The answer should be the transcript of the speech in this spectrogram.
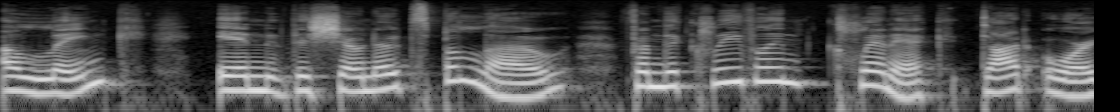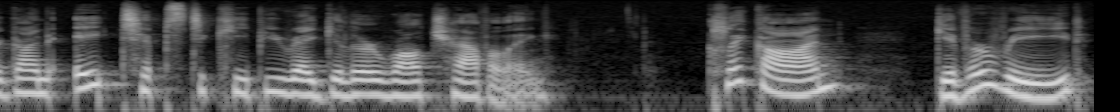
a link in the show notes below from the clevelandclinic.org on eight tips to keep you regular while traveling. Click on, give a read,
